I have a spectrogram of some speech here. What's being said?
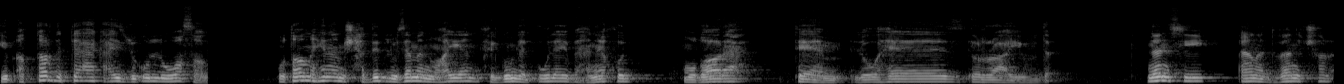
يبقى الطرد بتاعك عايز يقول له وصل. وطالما هنا مش حدد له زمن معين في الجملة الأولى يبقى هناخد مضارع تام اللي هو has arrived. نانسي an adventure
